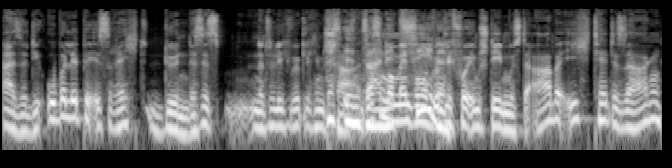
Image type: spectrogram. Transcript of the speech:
Also die Oberlippe ist recht dünn. Das ist natürlich wirklich ein Das Schade. sind Das ist ein Moment, wo man Zähne. wirklich vor ihm stehen müsste. Aber ich täte sagen,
